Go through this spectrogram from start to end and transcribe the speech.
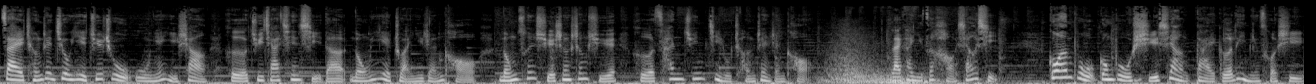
在城镇就业居住五年以上和居家迁徙的农业转移人口、农村学生升学和参军进入城镇人口。来看一则好消息，公安部公布十项改革利民措施，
